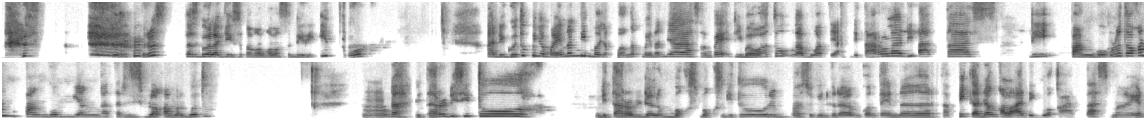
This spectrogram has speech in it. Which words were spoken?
terus terus pas gue lagi suka ngomong-ngomong sendiri itu adik gue tuh punya mainan nih banyak banget mainannya. Sampai di bawah tuh nggak muat ya ditaruh lah di atas di panggung. Lo tau kan panggung yang kata di sebelah kamar gue tuh? Mm-mm. nah ditaruh di situ. Ditaruh di dalam box-box gitu dimasukin ke dalam kontainer. Tapi kadang kalau adik gue ke atas main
